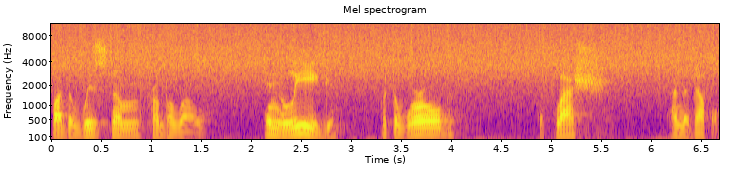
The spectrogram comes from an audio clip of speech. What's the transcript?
by the wisdom from below, in league with the world, the flesh, and the devil.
